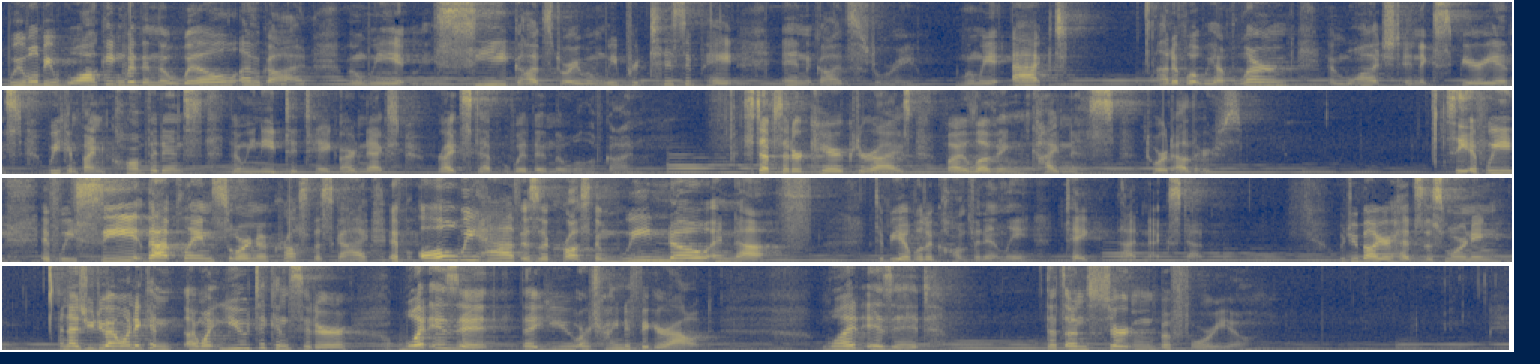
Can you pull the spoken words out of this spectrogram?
We will be walking within the will of God when we see God's story, when we participate in God's story, when we act out of what we have learned and watched and experienced, we can find confidence that we need to take our next right step within the will of God. Steps that are characterized by loving kindness toward others. See, if we if we see that plane soaring across the sky, if all we have is a cross, then we know enough to be able to confidently take that next step. Would you bow your heads this morning? And as you do, I want, to con- I want you to consider what is it that you are trying to figure out? What is it that's uncertain before you?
